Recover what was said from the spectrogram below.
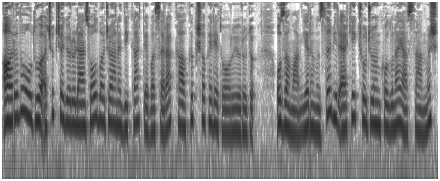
ağrılı olduğu açıkça görülen sol bacağını dikkatle basarak kalkıp şapele doğru yürüdü. O zaman yanımızda bir erkek çocuğun koluna yaslanmış,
